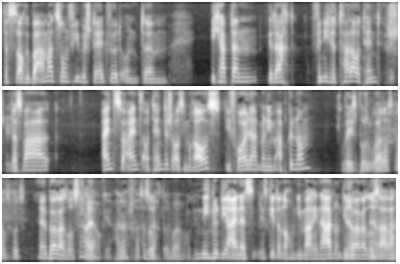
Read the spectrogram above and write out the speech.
dass es auch über Amazon viel bestellt wird. Und ähm, ich habe dann gedacht, finde ich total authentisch. Das war eins zu eins authentisch aus ihm raus. Die Freude hat man ihm abgenommen. Welches Produkt war das, ganz kurz? Äh, Burgersoße. Ah ja, okay. Hatte Ja, also- gedacht, aber okay. Nicht nur die eine, es, es geht auch noch um die Marinaden und die Ja, Burgersoße, ja, aber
